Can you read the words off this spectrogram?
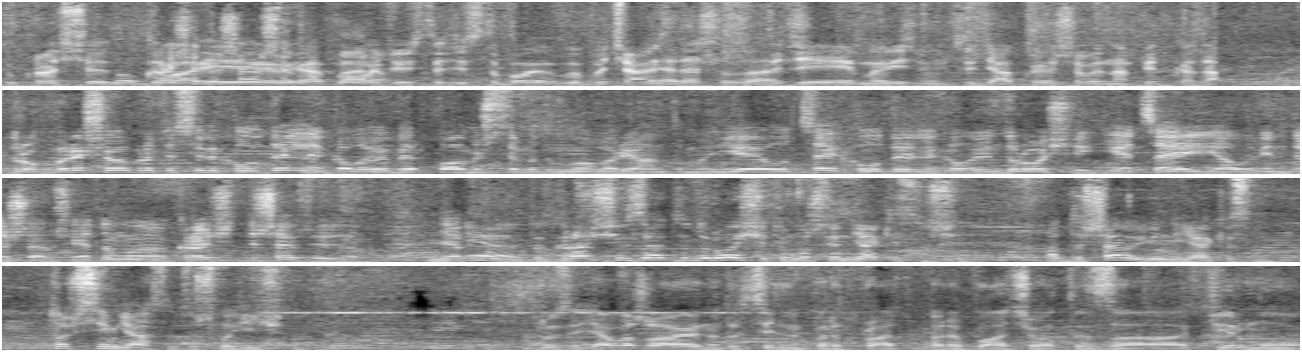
То краще, Ну, краще давай дешевше я погоджуюсь тоді з тобою, вибачаюсь. Я дещо за. Тоді ми візьмемо цю. Дякую, що ви нам підказали. Друг, вирішив вибрати собі холодильник, але вибір впав між цими двома варіантами. Є оцей холодильник, але він дорожчий, є цей, але він дешевший. Я думаю, краще дешевший взяти. Як Ні, то краще взяти дорожчий, тому що він якісніший. А дешевий він не якісний. То всім ясно, це ж логічно. Друзі, я вважаю недоцільно переплачувати за фірму,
